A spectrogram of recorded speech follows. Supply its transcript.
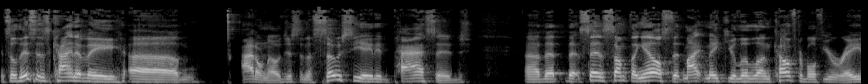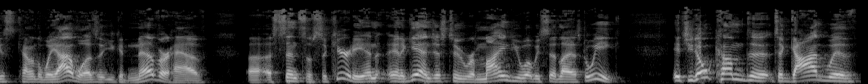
And so, this is kind of a, um, I don't know, just an associated passage uh, that, that says something else that might make you a little uncomfortable if you were raised kind of the way I was, that you could never have uh, a sense of security. And, and again, just to remind you what we said last week, it's you don't come to, to God with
